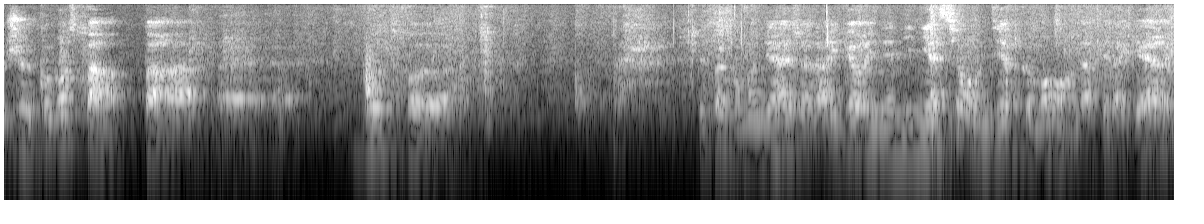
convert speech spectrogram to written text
je commence par, par euh, votre, euh, je ne sais pas comment dirais-je, à la rigueur, une indignation, dire comment on a fait la guerre et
